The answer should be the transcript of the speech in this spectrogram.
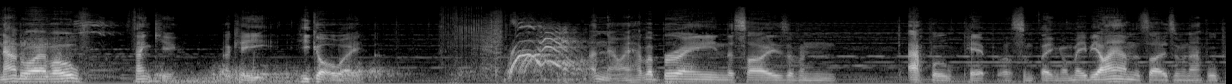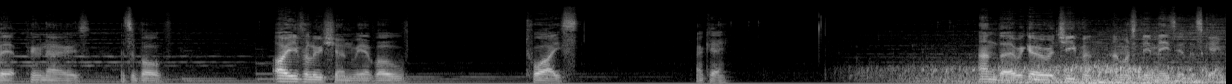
Now do I evolve? Thank you. Okay, he, got away. And now I have a brain the size of an apple pip or something. Or maybe I am the size of an apple pip. Who knows? Let's evolve. Our evolution, we evolved twice. Okay. And there we go, achievement. I must be amazing at this game.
